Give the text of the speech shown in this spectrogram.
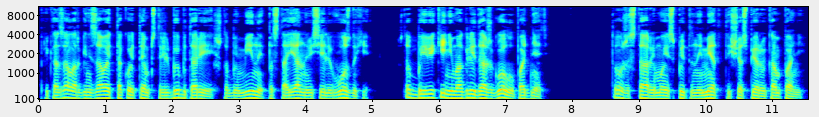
Приказал организовать такой темп стрельбы батареи, чтобы мины постоянно висели в воздухе, чтобы боевики не могли даже голову поднять. Тоже старый мой испытанный метод еще с первой кампании.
